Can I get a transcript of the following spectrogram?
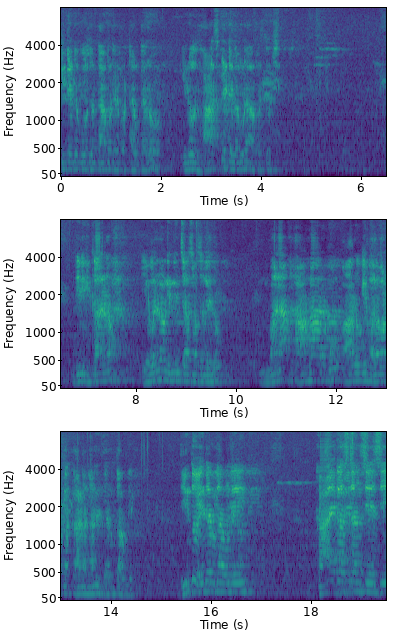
టికెట్ల కోసం తాపత్ర పడతా ఉంటారో ఈరోజు హాస్పిటల్లో కూడా ఆ పరిస్థితి వచ్చింది. దీనికి కారణం ఎవరినో నిందించాల్సిన అవసరం లేదు. మన ఆహారపు ఆరోగ్య అలవాట్ల కారణంగానే జరుగుతూ ఉంది. దీంతో ఏం జరుగుతూ ఉంది? కాయ కష్టం చేసి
